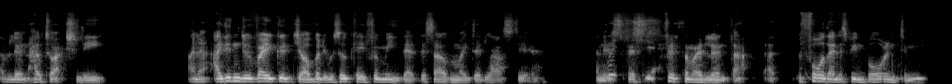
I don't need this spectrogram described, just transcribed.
I've learned how to actually and I didn't do a very good job, but it was okay for me. That this album I did last year, and it was Which- fifth, fifth time I'd learned that. Before then, it's been boring to me.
